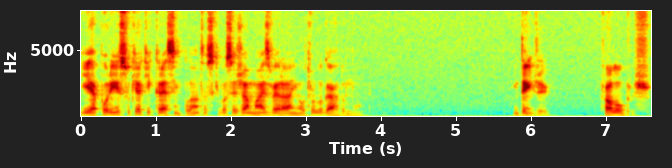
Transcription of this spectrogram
E é por isso que aqui crescem plantas que você jamais verá em outro lugar do mundo. Entendi. Falou o bruxo.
